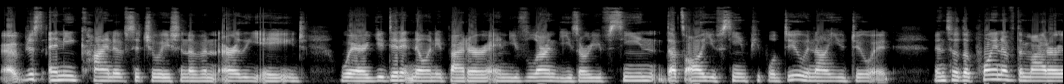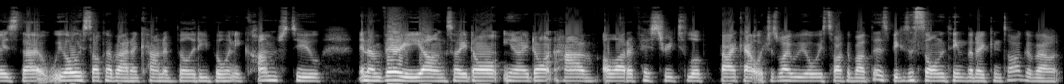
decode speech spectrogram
uh, just any kind of situation of an early age where you didn't know any better and you've learned these, or you've seen that's all you've seen people do, and now you do it. And so the point of the matter is that we always talk about accountability, but when it comes to, and I'm very young, so I don't, you know, I don't have a lot of history to look back at, which is why we always talk about this because it's the only thing that I can talk about.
